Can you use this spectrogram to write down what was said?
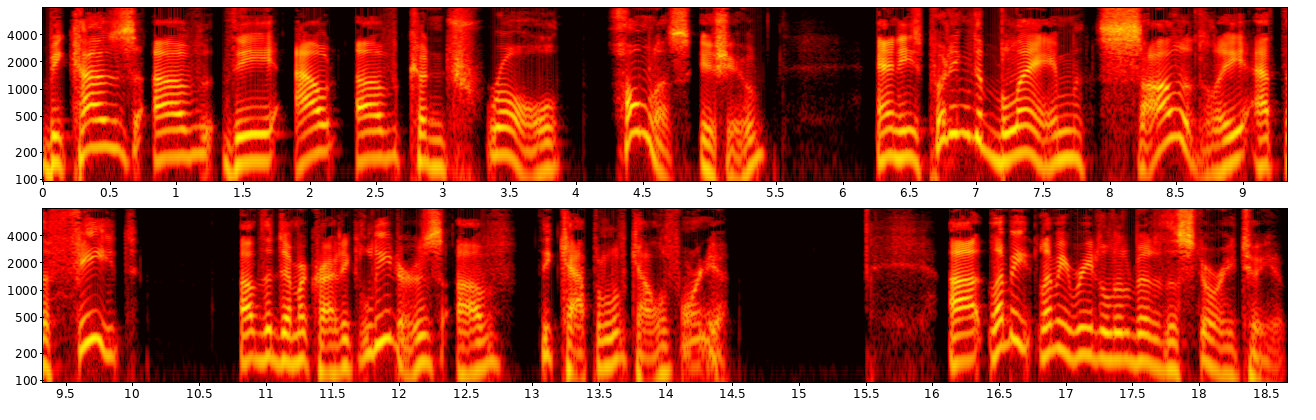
because of the out of control homeless issue. And he's putting the blame solidly at the feet of the Democratic leaders of the capital of California. Uh, let me let me read a little bit of the story to you.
